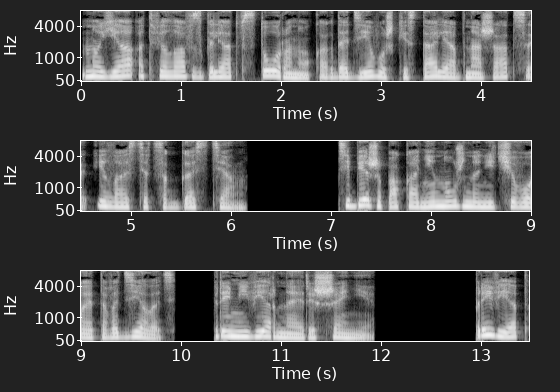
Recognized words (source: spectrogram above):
Но я отвела взгляд в сторону, когда девушки стали обнажаться и ластиться к гостям. Тебе же пока не нужно ничего этого делать. Прими верное решение. «Привет»,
